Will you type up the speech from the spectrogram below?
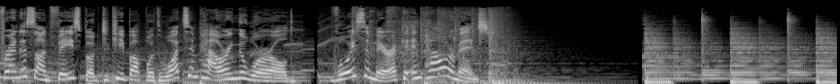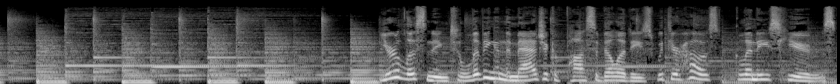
Friend us on Facebook to keep up with what's empowering the world. Voice America Empowerment. You're listening to Living in the Magic of Possibilities with your host, Glenyce Hughes.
